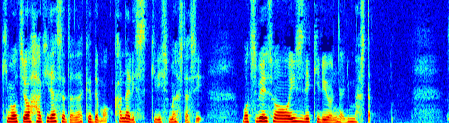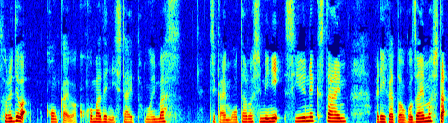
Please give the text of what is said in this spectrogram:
気持ちを吐き出せただけでもかなりすっきりしましたし、モチベーションを維持できるようになりました。それでは今回はここまでにしたいと思います。次回もお楽しみに。See you next time. ありがとうございました。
